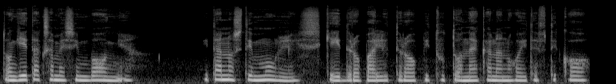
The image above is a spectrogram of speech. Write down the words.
Τον κοίταξα με συμπόνια. Ήταν ο Στιμούλης και οι ντροπαλοί τρόποι του τον έκαναν γοητευτικό,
